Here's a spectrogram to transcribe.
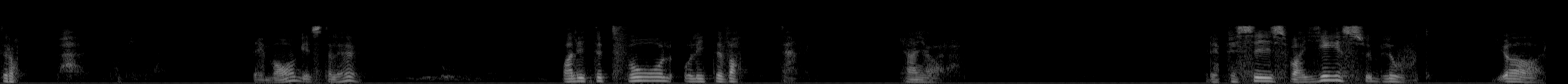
droppar det är magiskt, eller hur? Vad lite tvål och lite vatten kan göra. Och det är precis vad Jesu blod gör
